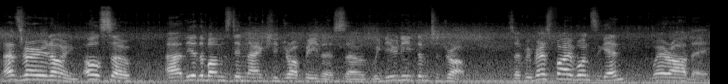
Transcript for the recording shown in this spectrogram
That's very annoying. Also, uh, the other bombs didn't actually drop either, so we do need them to drop. So if we press 5 once again, where are they?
